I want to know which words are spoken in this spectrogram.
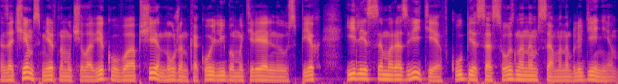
Зачем смертному человеку вообще нужен какой-либо материальный успех или саморазвитие в купе с осознанным самонаблюдением?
